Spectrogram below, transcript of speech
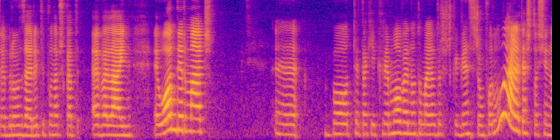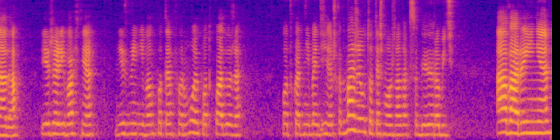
te brązery, typu na przykład Eveline Wonder Match, e, bo te takie kremowe, no to mają troszeczkę gęstszą formułę, ale też to się nada. Jeżeli właśnie nie zmieni Wam potem formuły podkładu, że podkład nie będzie się na przykład ważył, to też można tak sobie robić awaryjnie.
